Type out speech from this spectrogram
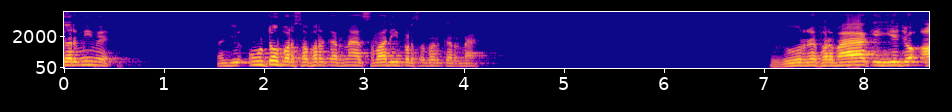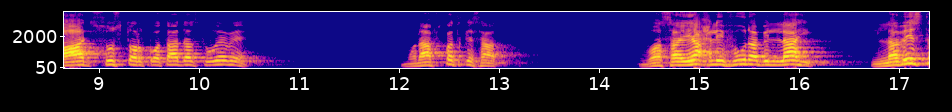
گرمی میں ہاں جی اونٹوں پر سفر کرنا ہے، سواری پر سفر کرنا ہے۔ حضور نے فرمایا کہ یہ جو آج سست اور کوتا دست ہوئے ہوئے منافقت کے ساتھ وسیح لفون اب اللہ لوست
